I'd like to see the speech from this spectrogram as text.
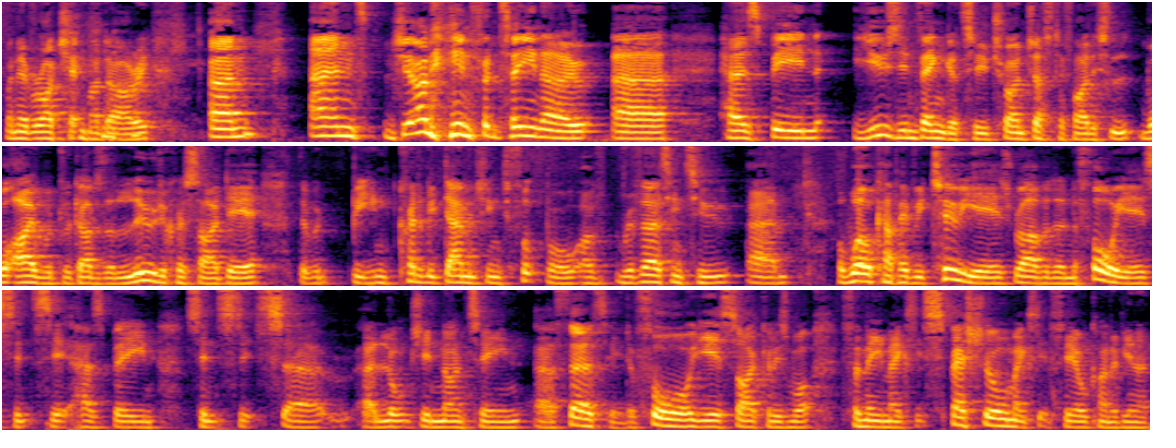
whenever I check my diary. Um, and Gianni Infantino uh, has been using Wenger to try and justify this, what I would regard as a ludicrous idea that would be incredibly damaging to football of reverting to um, a World Cup every two years rather than the four years since it has been since its uh, uh, launch in 1930. The four-year cycle is what, for me, makes it special, makes it feel kind of you know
